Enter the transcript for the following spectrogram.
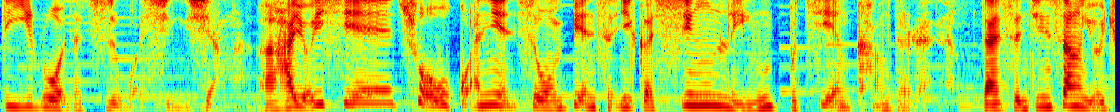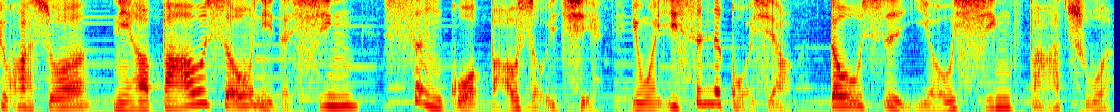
低落的自我形象啊，而还有一些错误观念，使我们变成一个心灵不健康的人呢。但圣经上有一句话说：“你要保守你的心，胜过保守一切，因为一生的果效都是由心发出啊。”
